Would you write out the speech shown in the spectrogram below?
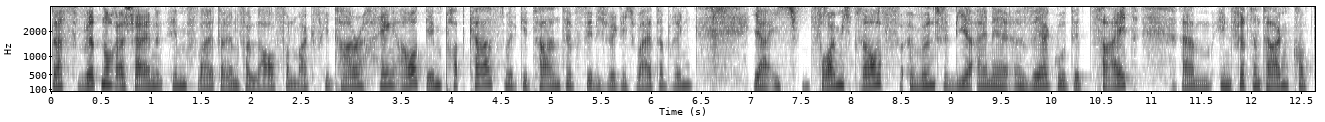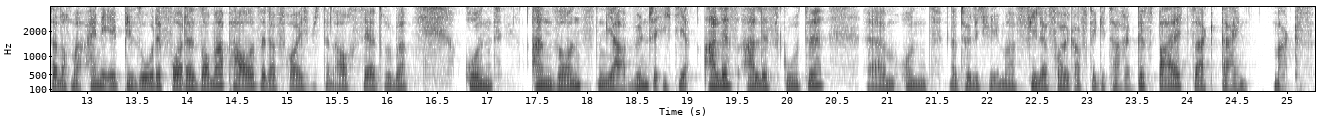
Das wird noch erscheinen im weiteren Verlauf von Max Guitar Hangout, dem Podcast mit Gitarrentipps, die dich wirklich weiterbringen. Ja, ich freue mich drauf, wünsche dir eine sehr gute Zeit. Ähm, in 14 Tagen kommt dann noch mal eine Episode vor der Sommerpause, da freue ich mich dann auch sehr drüber. Und Ansonsten, ja, wünsche ich dir alles, alles Gute ähm, und natürlich wie immer viel Erfolg auf der Gitarre. Bis bald, sagt dein Max.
